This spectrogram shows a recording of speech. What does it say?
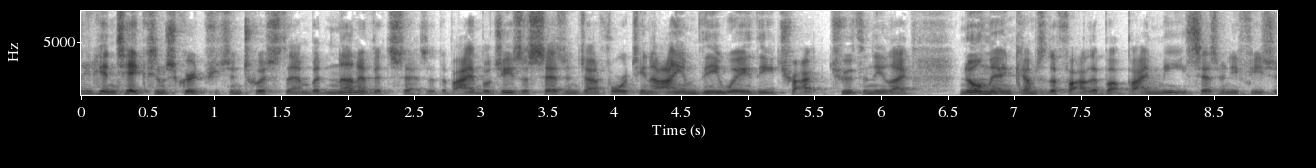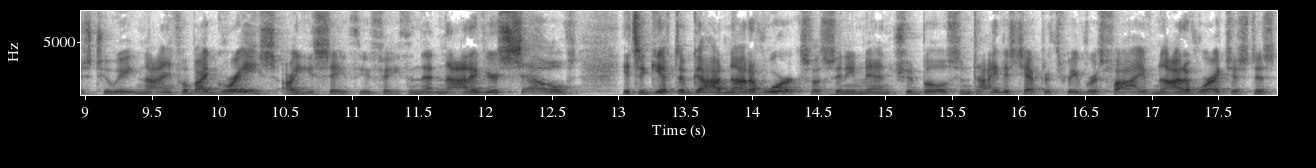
You can take some scriptures and twist them, but none of it says it. The Bible, Jesus says in John 14, I am the way, the tri- truth, and the life. No man comes to the Father but by me, says in Ephesians 2 8 9. For by grace are ye saved through faith, and that not of yourselves. It's a gift of God, not of works, lest any man should boast. In Titus chapter 3, verse 5, not of righteousness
